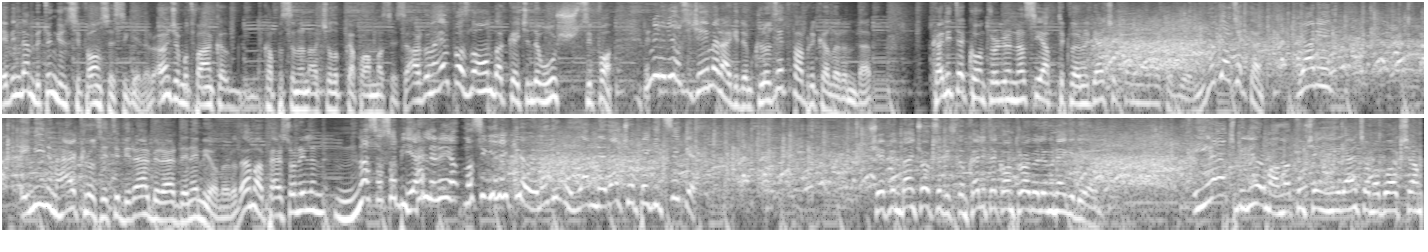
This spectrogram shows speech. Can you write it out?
Evinden bütün gün sifon sesi gelir. Önce mutfağın ka- kapısının açılıp kapanma sesi. Ardından en fazla 10 dakika içinde vuş sifon. E ne biliyorsun şeyi merak ediyorum. Klozet fabrikalarında kalite kontrolünü nasıl yaptıklarını gerçekten merak ediyorum. Yok gerçekten. Yani eminim her klozeti birer birer denemiyorlardı ama personelin nasılsa bir yerlere yapması gerekiyor öyle değil mi? Yani neden çöpe gitsin ki? Şefim ben çok sıkıştım. Kalite kontrol bölümüne gidiyorum. İğrenç biliyorum anlattığım şey iğrenç ama bu akşam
